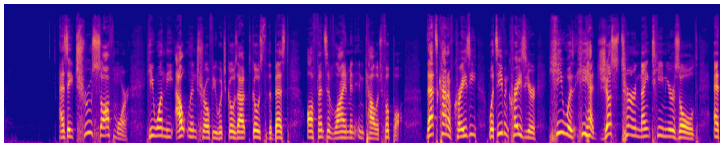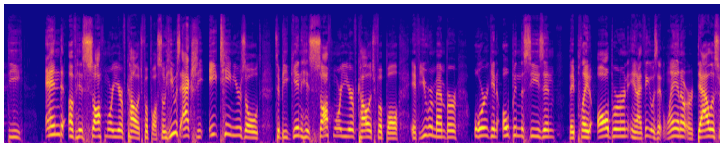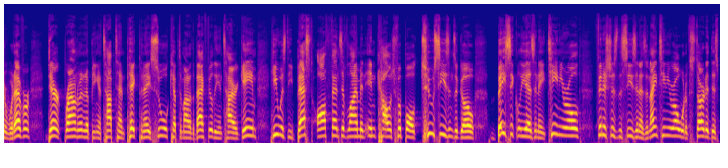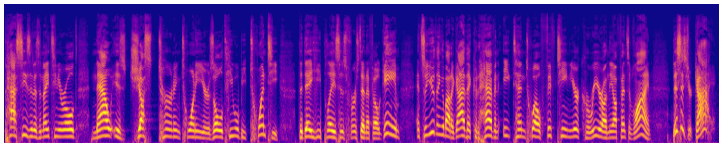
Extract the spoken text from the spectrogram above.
As a true sophomore, he won the Outland Trophy, which goes out goes to the best offensive lineman in college football. That's kind of crazy. What's even crazier, he was he had just turned 19 years old at the end of his sophomore year of college football. So he was actually 18 years old to begin his sophomore year of college football. If you remember, Oregon opened the season they played Auburn in, I think it was Atlanta or Dallas or whatever. Derrick Brown ended up being a top 10 pick. Penei Sewell kept him out of the backfield the entire game. He was the best offensive lineman in college football two seasons ago, basically as an 18 year old. Finishes the season as a 19 year old, would have started this past season as a 19 year old, now is just turning 20 years old. He will be 20 the day he plays his first NFL game. And so you think about a guy that could have an 8, 10, 12, 15 year career on the offensive line. This is your guy.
